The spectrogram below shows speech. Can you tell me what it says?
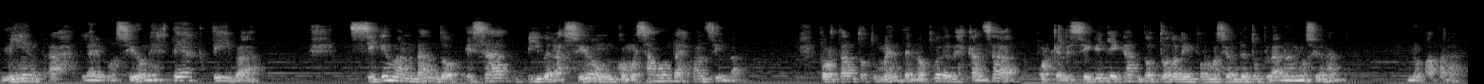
Mientras la emoción esté activa, sigue mandando esa vibración como esa onda expansiva por tanto, tu mente no puede descansar porque le sigue llegando toda la información de tu plano emocional. No va a parar.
